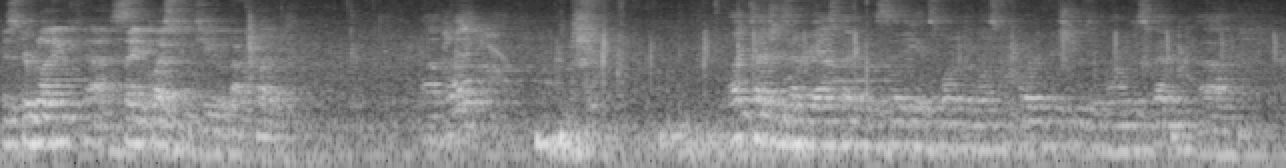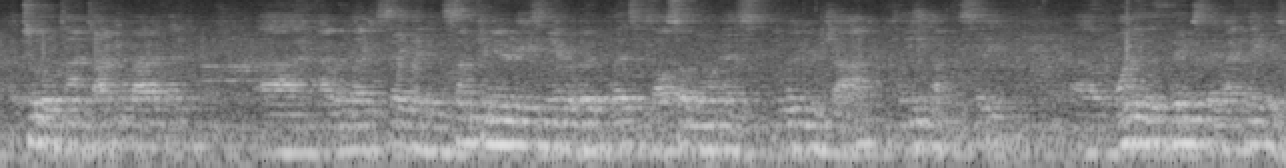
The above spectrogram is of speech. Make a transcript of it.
Mr. Blank, uh, same question to you about blight. Uh, Blight, light touches every aspect of the city. It's one of the most important issues and one to spend uh, too little time talking about, I think. Uh, I would like to say that in some communities, neighborhood blitz is also known as doing your job, cleaning up the city. Uh, One of the things that I think is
